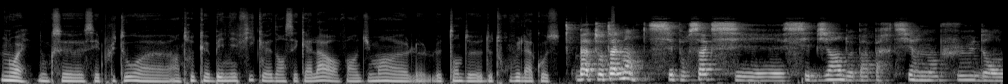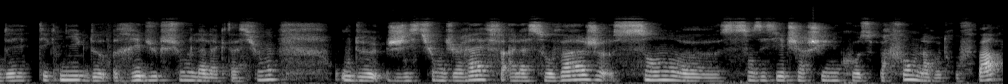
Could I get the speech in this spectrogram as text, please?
Ouais, donc c'est plutôt euh, un truc bénéfique dans ces cas-là, enfin du moins euh, le, temps de, trouver la cause. Bah totalement. C'est pour ça que c'est bien de ne pas partir non plus dans des techniques de réduction de la lactation ou de gestion du REF à la sauvage sans, euh, sans essayer de chercher une cause. Parfois on ne la retrouve pas,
